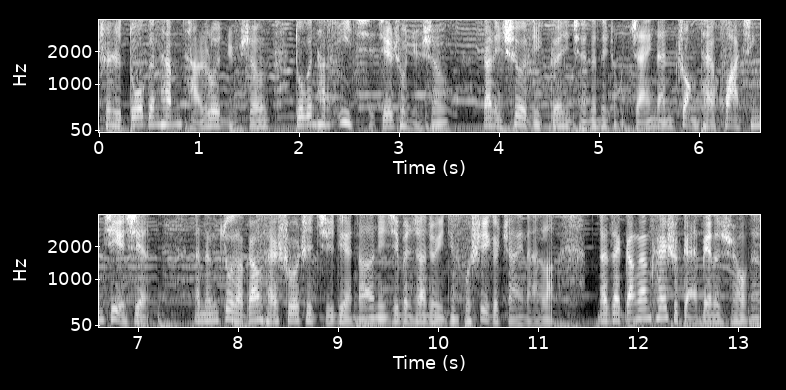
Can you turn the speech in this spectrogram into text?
甚至多跟他们谈论女生，多跟他们一起接触女生，让你彻底跟以前的那种宅男状态划清界限。那能做到刚才说这几点呢？你基本上就已经不是一个宅男了。那在刚刚开始改变的时候呢，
